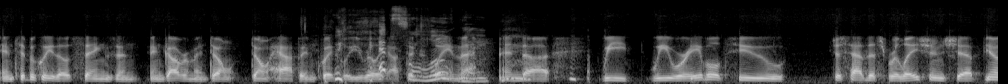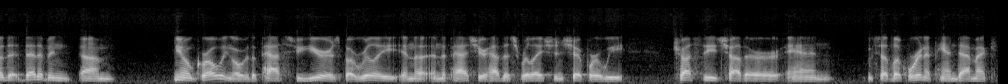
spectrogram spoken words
And typically, those things in, in government don't don't happen quickly. You really have to explain them. And uh, we we were able to just have this relationship, you know, that that had been um, you know growing over the past few years, but really in the in the past year had this relationship where we trusted each other and we said, look, we're in a pandemic,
